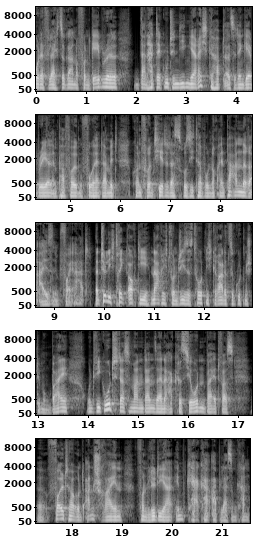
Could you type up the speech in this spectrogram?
oder vielleicht sogar noch von Gabriel, dann hat der gute Negan ja recht gehabt, als er den Gabriel ein paar Folgen vorher damit konfrontierte, dass Rosita wohl noch ein paar andere Eisen im Feuer hat. Natürlich trägt auch die Nachricht von Jesus Tod nicht gerade zur guten Stimmung bei und wie gut, dass man dann seine Aggressionen bei etwas äh, Folter und Anschreien von Lydia im Kerker ablassen kann.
